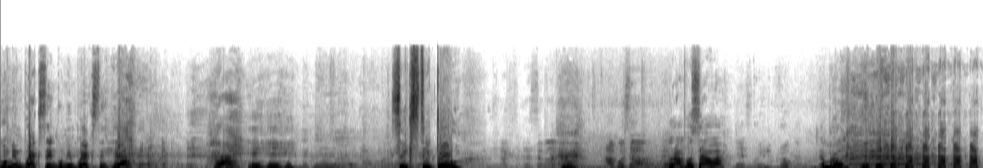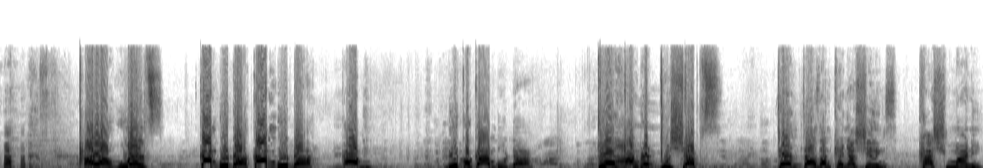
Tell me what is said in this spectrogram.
Ngumi mbwekse, ngumi mbwekse. he Ha? He, he, he. 62 Hapo sawa. hapo sawa Yes, aya who else come buda come buda come biko come buda 200 push-ups 10000 kenya shillings cash money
